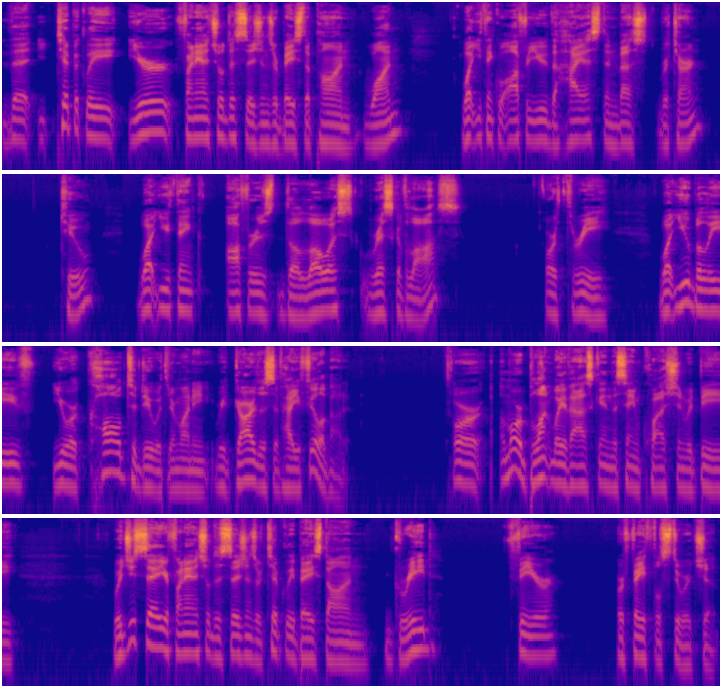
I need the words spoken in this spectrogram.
that typically your financial decisions are based upon one, what you think will offer you the highest and best return? Two, what you think offers the lowest risk of loss? Or three, what you believe you are called to do with your money regardless of how you feel about it? Or a more blunt way of asking the same question would be, would you say your financial decisions are typically based on greed, fear, or faithful stewardship?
